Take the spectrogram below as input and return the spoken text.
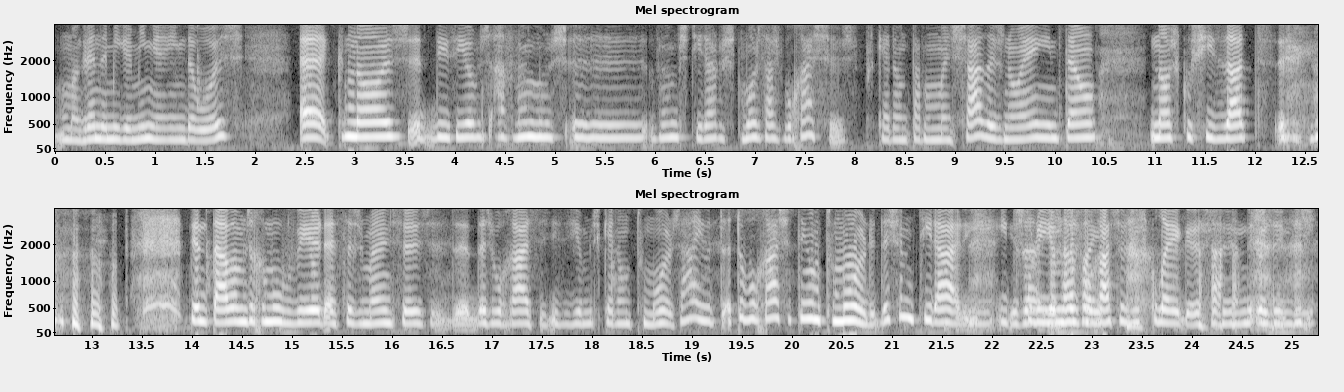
uma grande amiga minha ainda hoje, Uh, que nós dizíamos, ah, vamos, uh, vamos tirar os tumores às borrachas, porque eram, estavam manchadas, não é? Então nós com o XAT tentávamos remover essas manchas de, das borrachas e dizíamos que eram tumores. Ah, a tua borracha tem um tumor, deixa-me tirar. E, e destruíamos já, já as foi... borrachas dos colegas hoje em dia.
